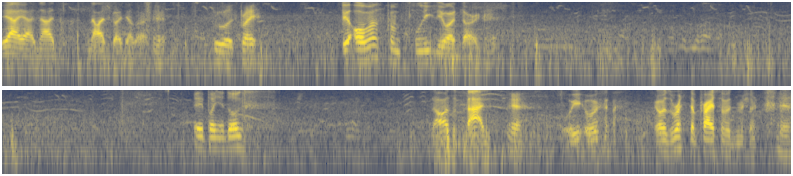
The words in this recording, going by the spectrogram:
Yeah, yeah. Now it's now it's going the other way. It was bright. It almost completely went dark. Hey, panya dog. That wasn't bad. Yeah. We, we it was worth the price of admission. Yeah.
